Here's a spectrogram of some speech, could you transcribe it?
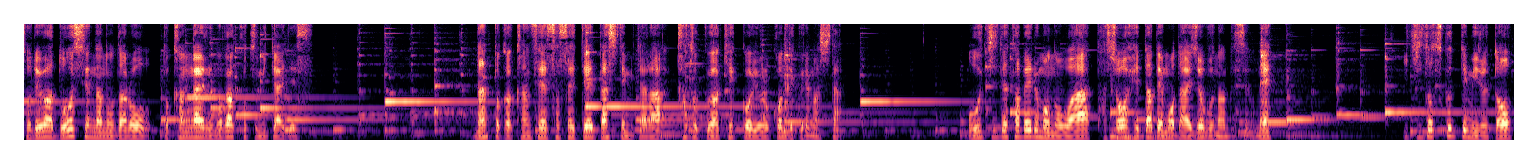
それはどうしてなのだろうと考えるのがコツみたいです。なんとか完成させて出してみたら家族は結構喜んでくれました。お家で食べるものは多少下手でも大丈夫なんですよね。一度作ってみると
